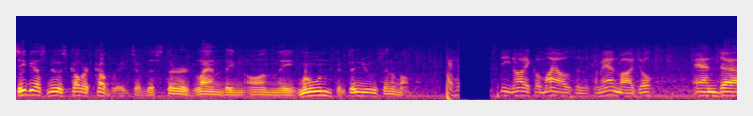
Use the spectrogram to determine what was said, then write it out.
CBS News color coverage of this third landing on the moon continues in a moment. The nautical miles in the command module, and uh,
